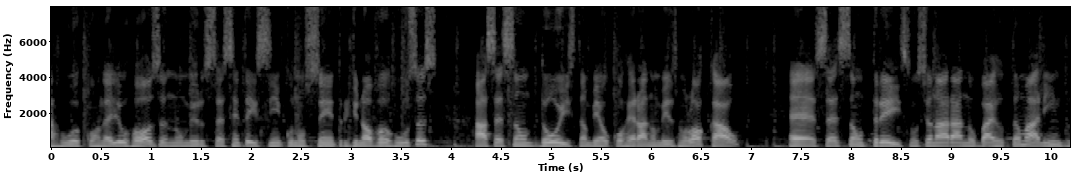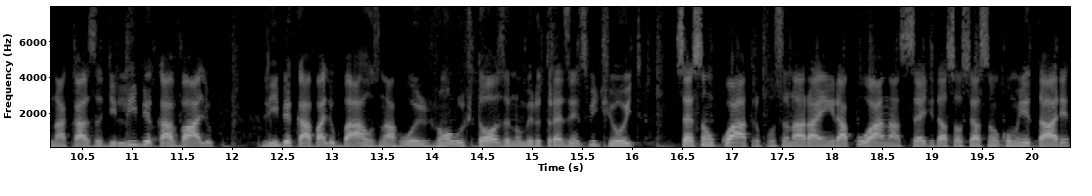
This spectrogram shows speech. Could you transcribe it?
rua Cornélio Rosa, número 65, no centro de Nova Russas. A seção 2 também ocorrerá no mesmo local. É, seção 3 funcionará no bairro Tamarindo, na casa de Líbia Cavalho, Líbia Cavalho Barros, na rua João Lustosa, número 328. Seção 4 funcionará em Irapuá, na sede da Associação Comunitária.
